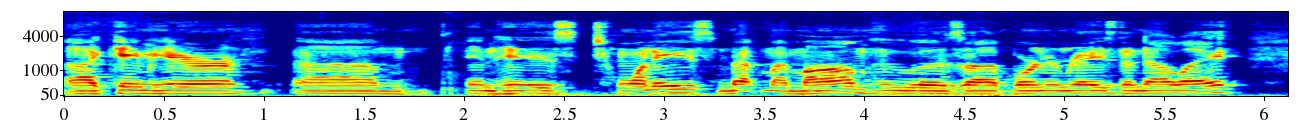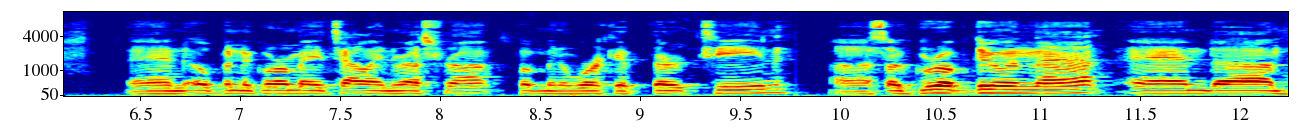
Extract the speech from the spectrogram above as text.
I came here um, in his 20s. Met my mom, who was born and raised in LA and opened a gourmet Italian restaurant. Put me to work at 13. Uh, so grew up doing that, and um,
